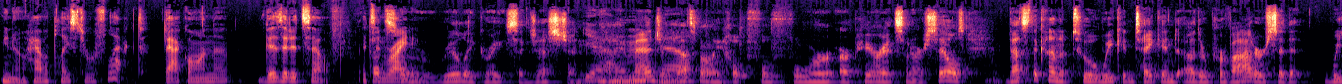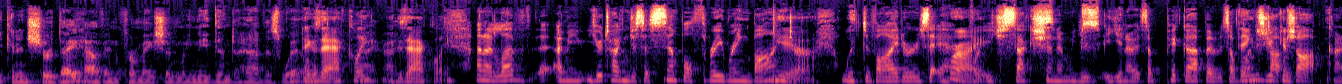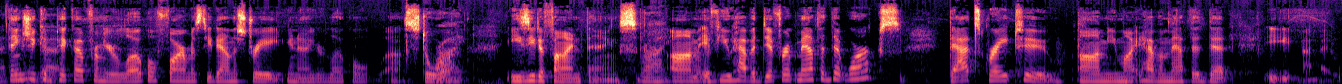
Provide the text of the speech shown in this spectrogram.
you know, have a place to reflect back on the visit itself. It's that's in writing. a really great suggestion. Yeah. I imagine yeah. that's not only helpful for our parents and ourselves, that's the kind of tool we can take into other providers so that we can ensure they have information we need them to have as well. Exactly. Right, right. Exactly. And I love, I mean, you're talking just a simple three ring binder Yeah. with dividers and Right. for each section. And you, you know, it's a pickup and it's a one stop shop kind of things thing you can go. pick up from your local pharmacy down the street. You know, your local uh, store. Right. Easy to find things. Right, Um, right. If you have a different method that works, that's great too. Um, you might have a method that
